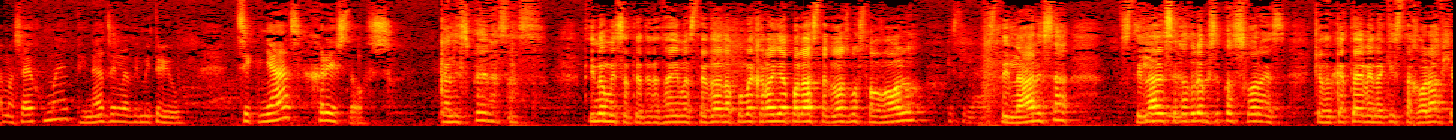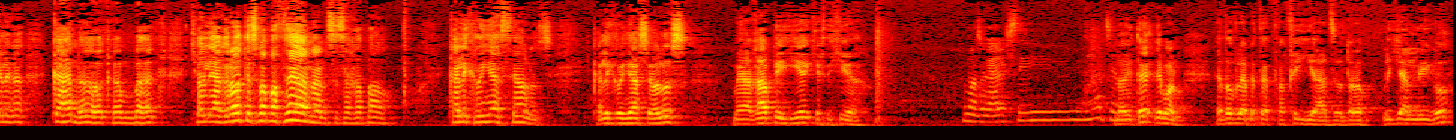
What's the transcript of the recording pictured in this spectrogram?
Θα μας έχουμε την Άτζελα Δημητρίου. Τσικνιάς Χρήστος. Καλησπέρα σας. Τι νομίζετε ότι δεν θα είμαστε εδώ να πούμε χρόνια πολλά στον κόσμο στο Βόλο, Και στη Λάρισα. στη Λάρισα. Στη Λάρισα είχα δουλέψει τόσες φορές. Και όταν κατέβαινα εκεί στα χωράφια έλεγα Κάνω comeback. Και όλοι οι αγρότες με αποθέωναν. Σας αγαπάω. Καλή χρονιά σε όλους. Καλή χρονιά σε όλους. Με αγάπη, υγεία και ευτυχία. Θα μας βγάλεις την Άτζελα. Εννοείται. Λοιπόν, εδώ βλέπετε θα φύγει η Άτζελ τώρα για λίγο.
